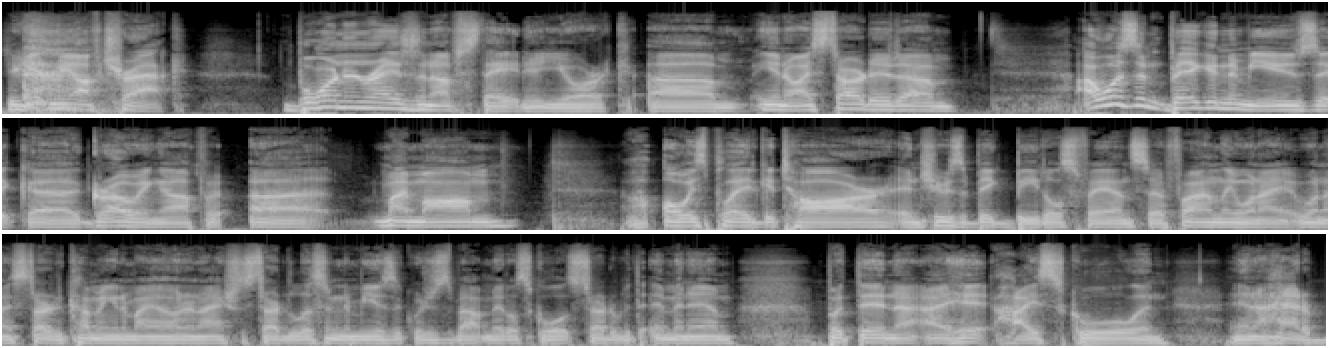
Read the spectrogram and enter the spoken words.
You're getting me off track. Born and raised in upstate New York. Um, you know, I started, um, I wasn't big into music uh, growing up. Uh, my mom always played guitar and she was a big Beatles fan. So finally when I when I started coming into my own and I actually started listening to music which is about middle school it started with Eminem. But then I I hit high school and and I had a,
